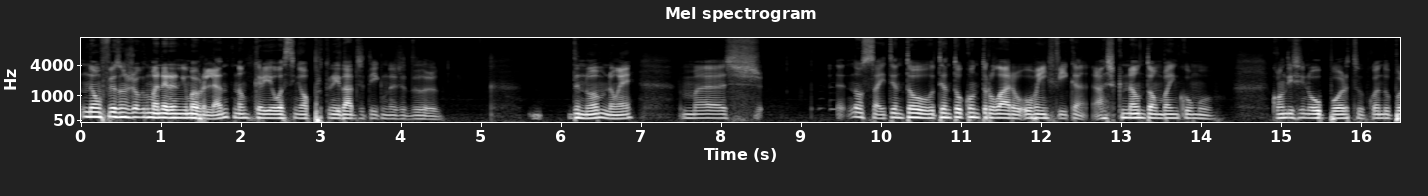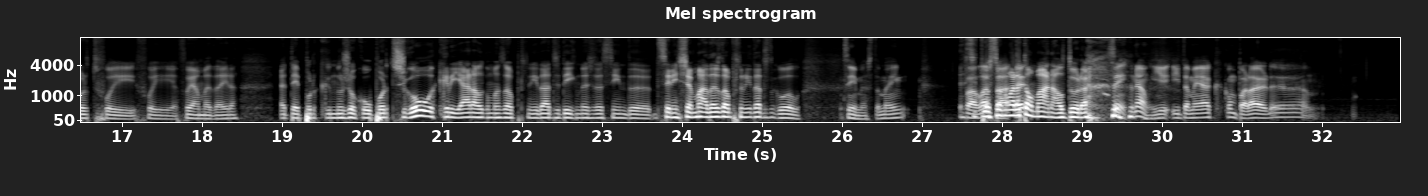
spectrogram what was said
não fez um jogo de maneira nenhuma brilhante, não criou assim oportunidades dignas de de nome, não é? Mas não sei, tentou, tentou controlar o Benfica, acho que não tão bem como condicionou o Porto quando o Porto foi, foi, foi à Madeira, até porque no jogo com o Porto chegou a criar algumas oportunidades dignas assim de, de serem chamadas de oportunidades de golo. Sim, mas também a pá, situação não era é... tão má na altura. Sim, não, e, e também há que comparar. Uh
